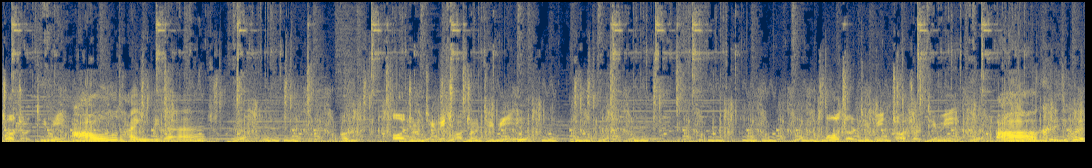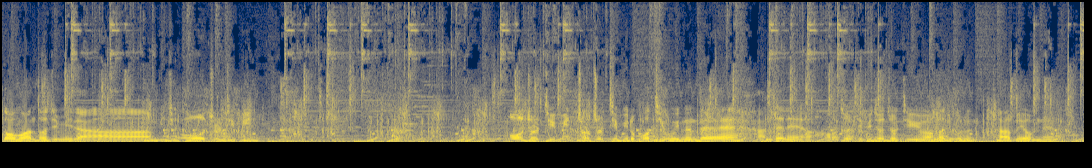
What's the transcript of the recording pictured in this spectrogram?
저쩔 TV. 아우 다행입니다. 좋고요. 어, 어쩔 TV 저쩔 TV. 어쩔 TV 저쩔 TV. 아 크리티컬이 너무 안 터집니다. 미치 어쩔 TV. 어쩔 TV 저쩔 TV로 버티고 있는데 안 되네요. 어쩔 TV 저쩔 TV만 가지고는 답이 없네요.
